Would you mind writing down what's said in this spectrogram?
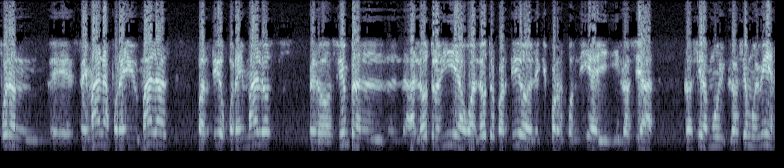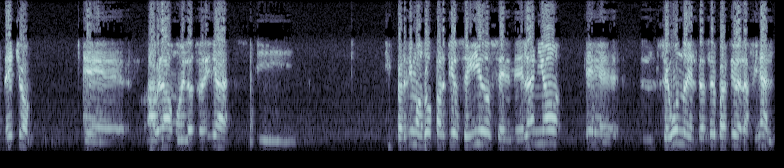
Fueron eh, semanas por ahí malas, partidos por ahí malos, pero siempre al, al, otro día o al otro partido el equipo respondía y, y, lo hacía lo hacía muy lo hacía muy bien. De hecho, eh, hablábamos el otro día y, y perdimos dos partidos seguidos en el año, eh, el segundo y el tercer partido de la final.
